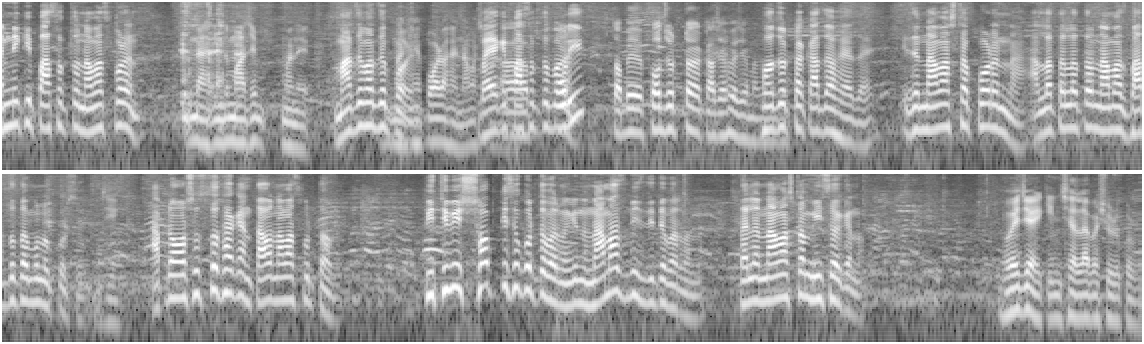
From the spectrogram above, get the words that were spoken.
এমনি কি পাঁচ ওয়াক্ত নামাজ পড়েন? না কিন্তু মাঝে মানে মাঝে মাঝে পড়েন মাঝে পড়া হয় না ভাইয়াকে পাঁচ ওয়াক্ত পড়ি। পড়ি তবে ফজরটা কাজা হয়ে যায় মানে ফজরটা কাজা হয়ে যায়। এই যে নামাজটা পড়েন না আল্লাহ তাল্লাহ তো নামাজ বাধ্যতামূলক করছে। জি। আপনি অসুস্থ থাকেন তাও নামাজ পড়তে হবে। পৃথিবীর সব কিছু করতে পারবেন কিন্তু নামাজ মিস দিতে পারবেন না। তাহলে নামাজটা মিস হয় কেন? হয়ে যায় কি ইনশাল্লাহ আবার শুরু করব।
